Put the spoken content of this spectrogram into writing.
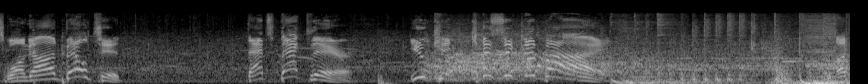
Swung on, belted. That's back there. You can kiss it goodbye. A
